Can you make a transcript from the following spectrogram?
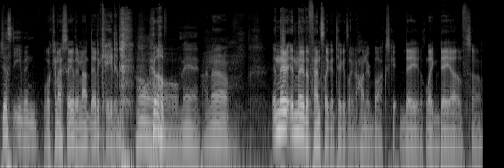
just even. What can I say? They're not dedicated. Oh man. I know. In their in their defense, like a ticket's like a hundred bucks day like day of, so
